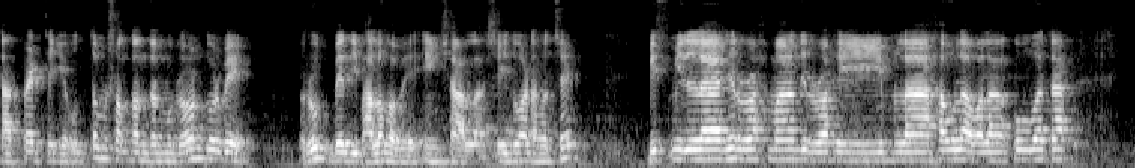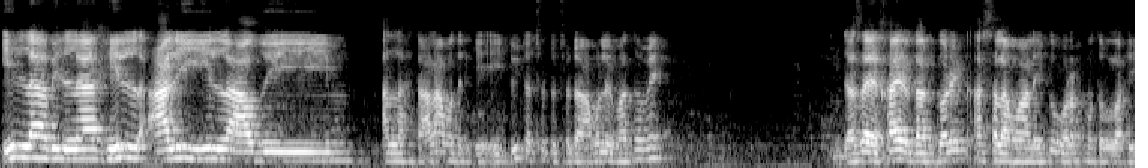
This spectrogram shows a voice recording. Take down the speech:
তার পেট থেকে উত্তম সন্তান জন্মগ্রহণ করবে, রোগ ব্যাধি ভালো হবে, ইনশাআল্লাহ। সেই দোয়াটা হচ্ছে, বিসমিল্লাহির রহমানির রহিম, লা হাওলা ওয়ালা কুওয়াতা ইল্লা বিল্লাহিল আলিয়্যিল আযীম। আল্লাহ তালা আমাদেরকে এই দুইটা ছোট ছোট আমলের মাধ্যমে জাযায়ে খায়ের দান করেন। আসসালামু আলাইকুম রহমতুল্লাহি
